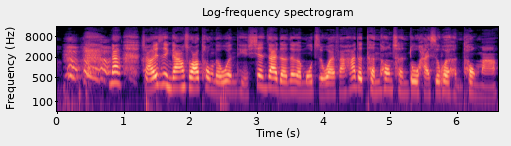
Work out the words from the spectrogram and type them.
那小医师，你刚刚说到痛的问题，现在的那个拇指外翻，它的疼痛程度还是会很痛吗？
